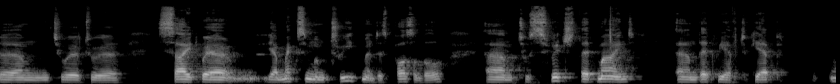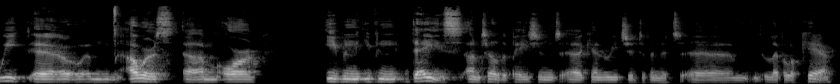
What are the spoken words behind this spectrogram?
um, to a to a site where yeah maximum treatment is possible. Um, to switch that mind um, that we have to gap week uh, um, hours um, or even even days until the patient uh, can reach a definite um, level of care.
